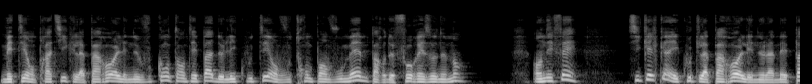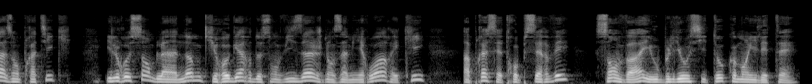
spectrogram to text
Mettez en pratique la parole et ne vous contentez pas de l'écouter en vous trompant vous-même par de faux raisonnements. En effet, si quelqu'un écoute la parole et ne la met pas en pratique, il ressemble à un homme qui regarde son visage dans un miroir et qui, après s'être observé, s'en va et oublie aussitôt comment il était.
